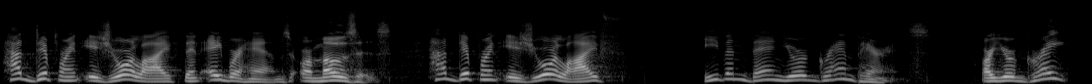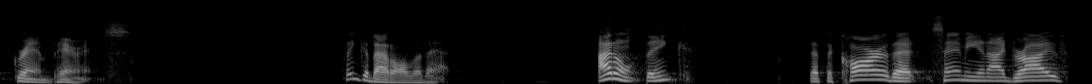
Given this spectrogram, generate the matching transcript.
How different is your life than Abraham's or Moses? How different is your life even than your grandparents or your great grandparents? Think about all of that. I don't think that the car that Sammy and I drive,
